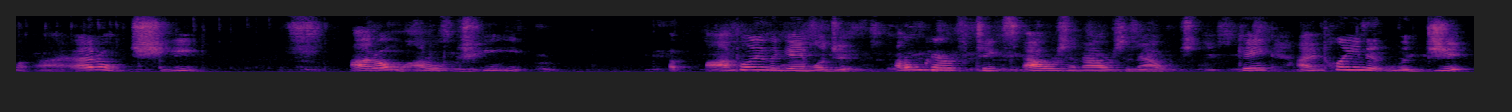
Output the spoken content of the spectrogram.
I, I don't cheat. I don't. I don't cheat. I'm playing the game legit. I don't care if it takes hours and hours and hours. Okay? I'm playing it legit.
